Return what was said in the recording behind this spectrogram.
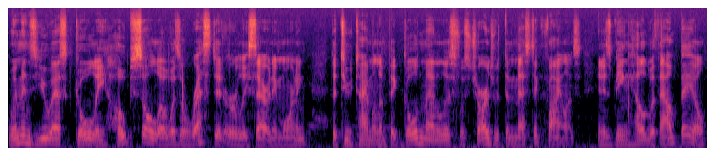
women's U.S. goalie Hope Solo was arrested early Saturday morning. The two time Olympic gold medalist was charged with domestic violence and is being held without bail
